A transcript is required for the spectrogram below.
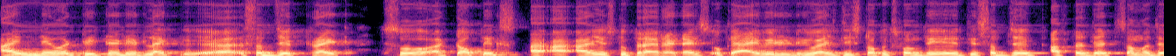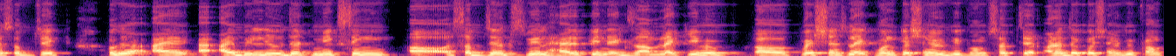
I never treated it like a subject, right? So uh, topics I, I, used to prioritize. Okay, I will revise these topics from the this subject. After that, some other subject. Okay, I I believe that mixing uh, subjects will help in exam. Like you have uh, questions like one question will be from structure, another question will be from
